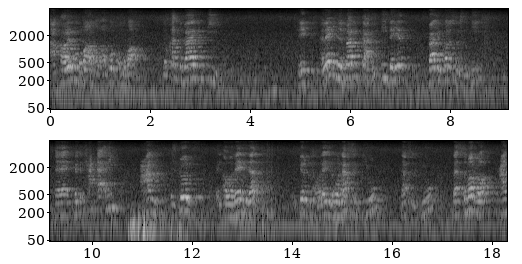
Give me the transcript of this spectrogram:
أقارنهم ببعض أو أربطهم ببعض. لو خدت value E إيه؟ ألاقي إن ال value بتاعت ال E ديت value constant ال E آه، بتتحقق لي عن ال curve الأولاني ده ال curve الأولاني اللي هو نفس ال Q نفس ال Q بس مرة عن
